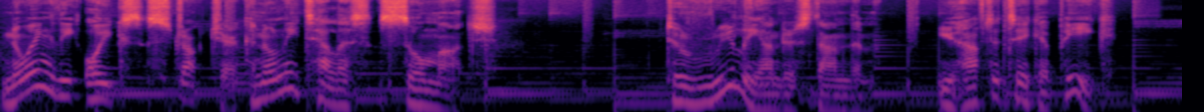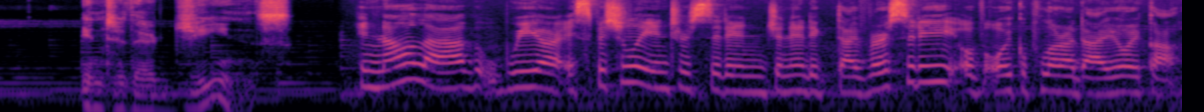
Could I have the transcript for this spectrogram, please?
Knowing the oik's structure can only tell us so much. To really understand them, you have to take a peek into their genes. In our lab, we are especially interested in genetic diversity of Oikopleura dioica.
